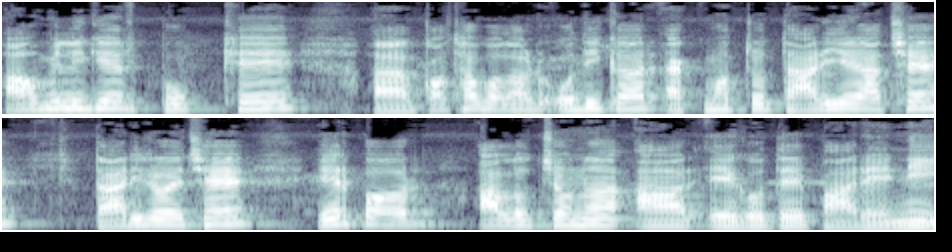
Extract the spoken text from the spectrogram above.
আওয়ামী লীগের পক্ষে কথা বলার অধিকার একমাত্র তারই আছে, তারই রয়েছে। এরপর আলোচনা আর এগোতে পারেনি।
